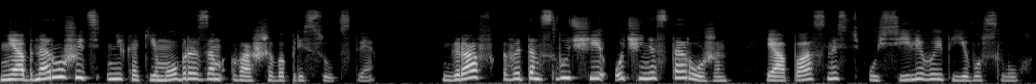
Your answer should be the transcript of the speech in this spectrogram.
не обнаружить никаким образом вашего присутствия. Граф в этом случае очень осторожен, и опасность усиливает его слух.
